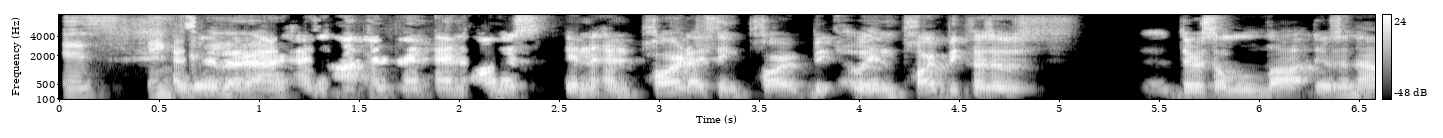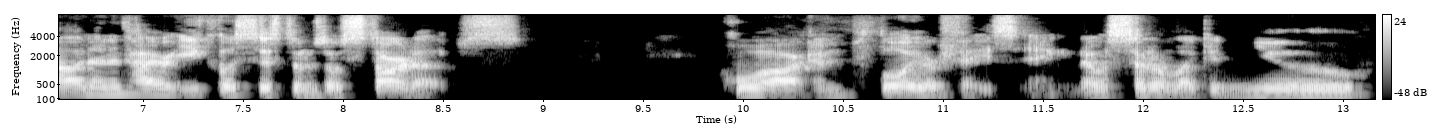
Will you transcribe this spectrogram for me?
is getting better. and, and, and, and honest in, and part i think part in part because of there's a lot there's now an entire ecosystems of startups who are employer facing. That was sort of like a new,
